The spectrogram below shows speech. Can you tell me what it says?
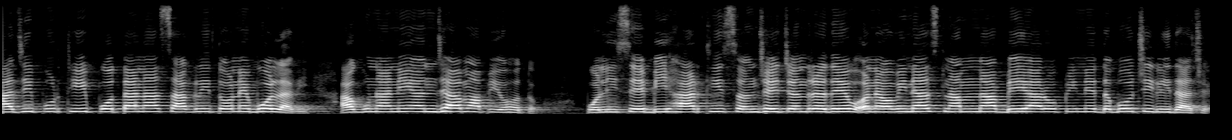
હાજીપુરથી પોતાના સાગરીતોને બોલાવી, આ ગુનાને અંજામ આપ્યો હતો. પોલીસે બિહારથી સંજય ચંદ્રદેવ અને અવિનાશ નામના બે આરોપીને દબોચી લીધા છે.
